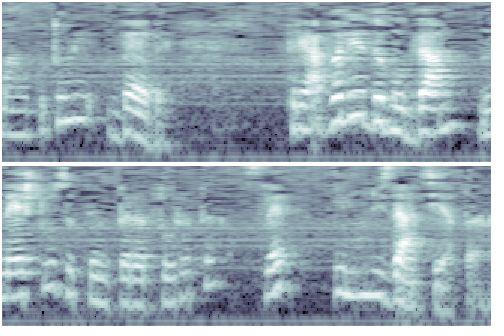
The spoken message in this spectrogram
малкото ми бебе. Трябва ли да му дам нещо за температурата след иммунизацията?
